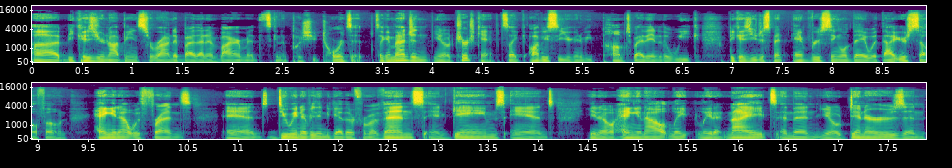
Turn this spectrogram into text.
uh, because you're not being surrounded by that environment that's going to push you towards it. It's like imagine, you know, church camp. It's like obviously you're going to be pumped by the end of the week because you just spent every single day without your cell phone, hanging out with friends, and doing everything together from events and games and you know hanging out late late at night and then you know dinners and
